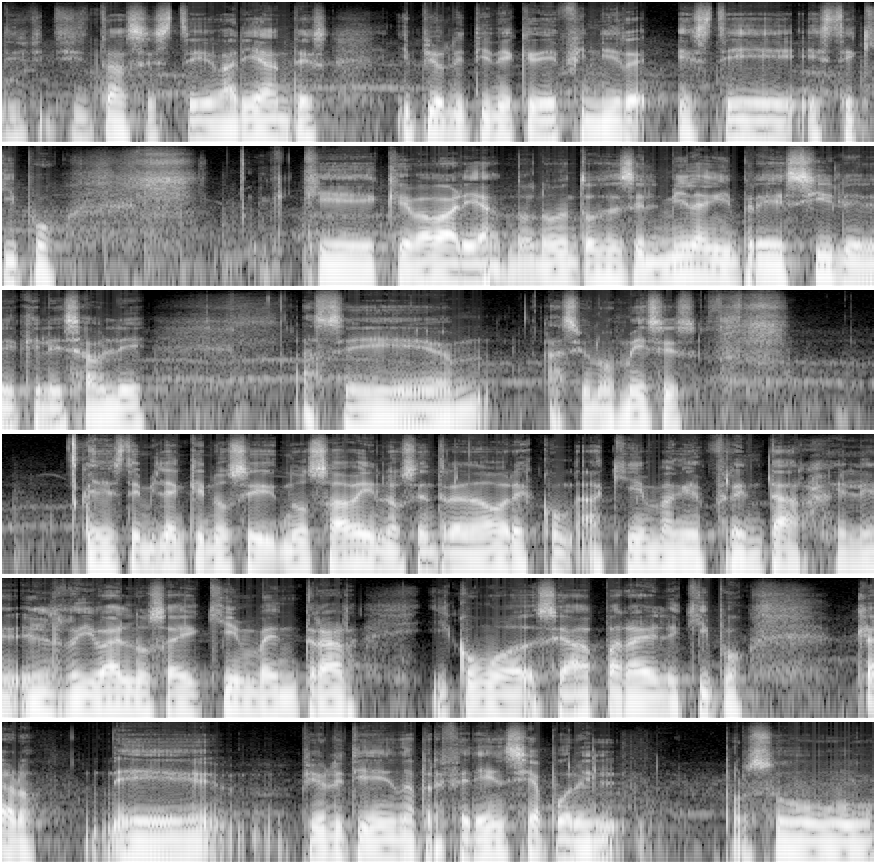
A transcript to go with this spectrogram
distintas este, variantes y Pioli tiene que definir este, este equipo que, que, va variando, ¿no? Entonces el Milan impredecible del que les hablé hace, hace unos meses es este Milan que no, se, no saben los entrenadores con a quién van a enfrentar. El, rival no sabe quién va a entrar y cómo se va a parar el equipo. Claro, eh, Pioli tiene una preferencia por el por su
